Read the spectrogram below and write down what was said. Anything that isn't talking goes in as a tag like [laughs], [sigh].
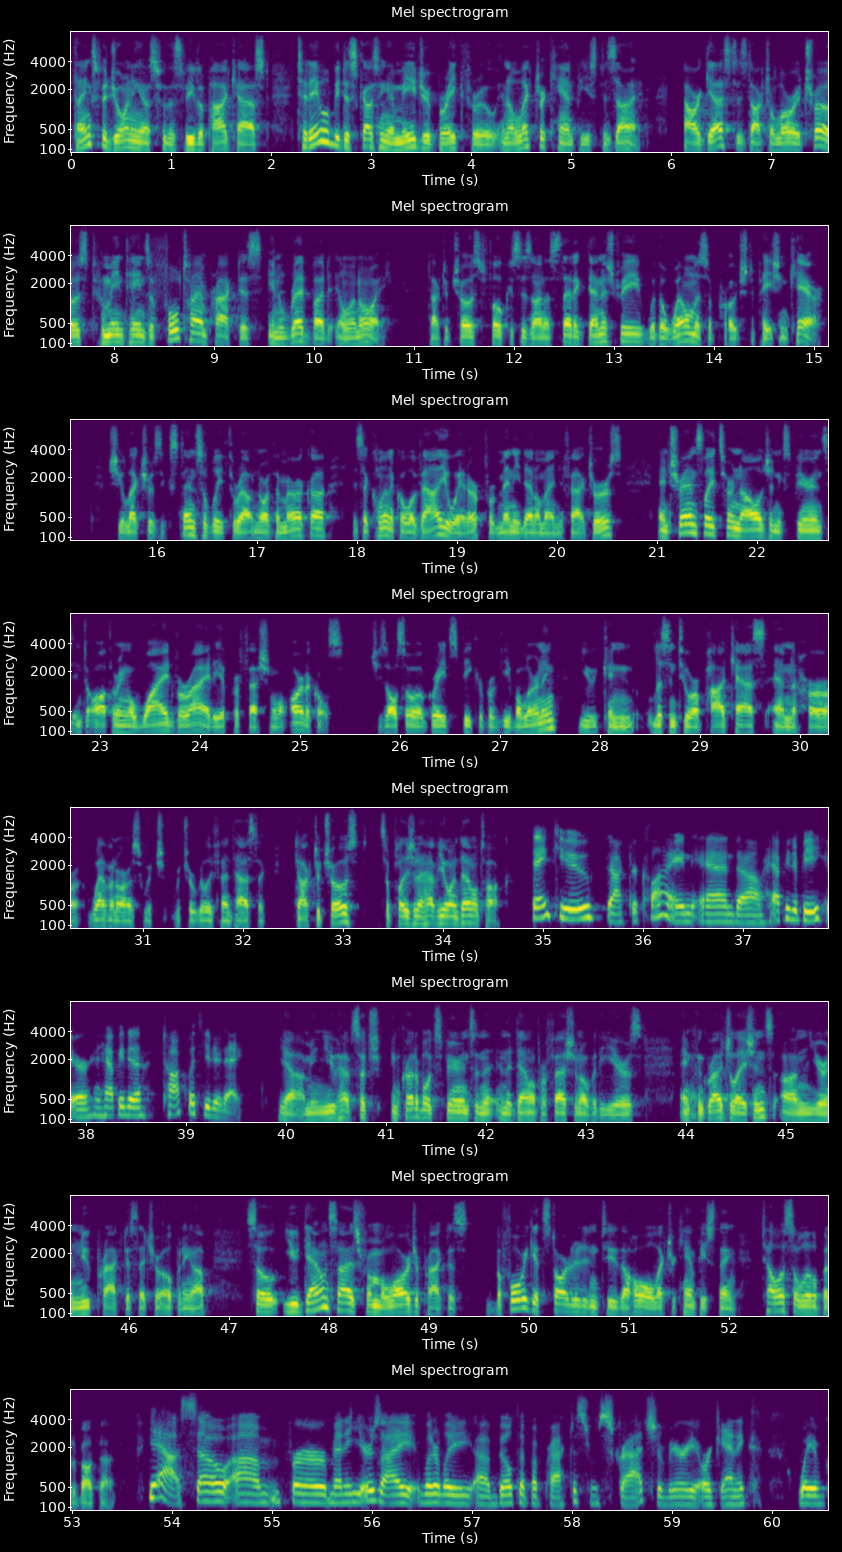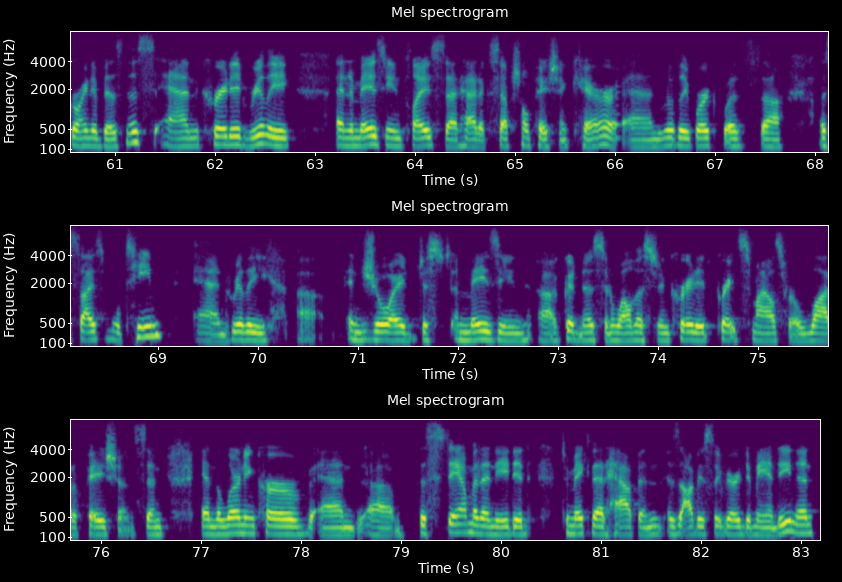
Thanks for joining us for this Viva podcast. Today we'll be discussing a major breakthrough in electric handpiece design. Our guest is Dr. Lori Trost, who maintains a full-time practice in Red Bud, Illinois. Dr. Trost focuses on aesthetic dentistry with a wellness approach to patient care. She lectures extensively throughout North America, is a clinical evaluator for many dental manufacturers, and translates her knowledge and experience into authoring a wide variety of professional articles. She's also a great speaker for Viva Learning. You can listen to her podcasts and her webinars, which, which are really fantastic. Dr. Trost, it's a pleasure to have you on Dental Talk. Thank you, Dr. Klein, and uh, happy to be here and happy to talk with you today. Yeah, I mean, you have such incredible experience in the, in the dental profession over the years, and congratulations on your new practice that you're opening up. So you downsized from a larger practice. Before we get started into the whole electric handpiece thing, tell us a little bit about that. Yeah, so um, for many years, I literally uh, built up a practice from scratch, a very organic way of growing a business, and created really an amazing place that had exceptional patient care and really worked with uh, a sizable team and really uh, enjoyed just amazing uh, goodness and wellness and created great smiles for a lot of patients. And and the learning curve and um, the stamina needed to make that happen is obviously very demanding. And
